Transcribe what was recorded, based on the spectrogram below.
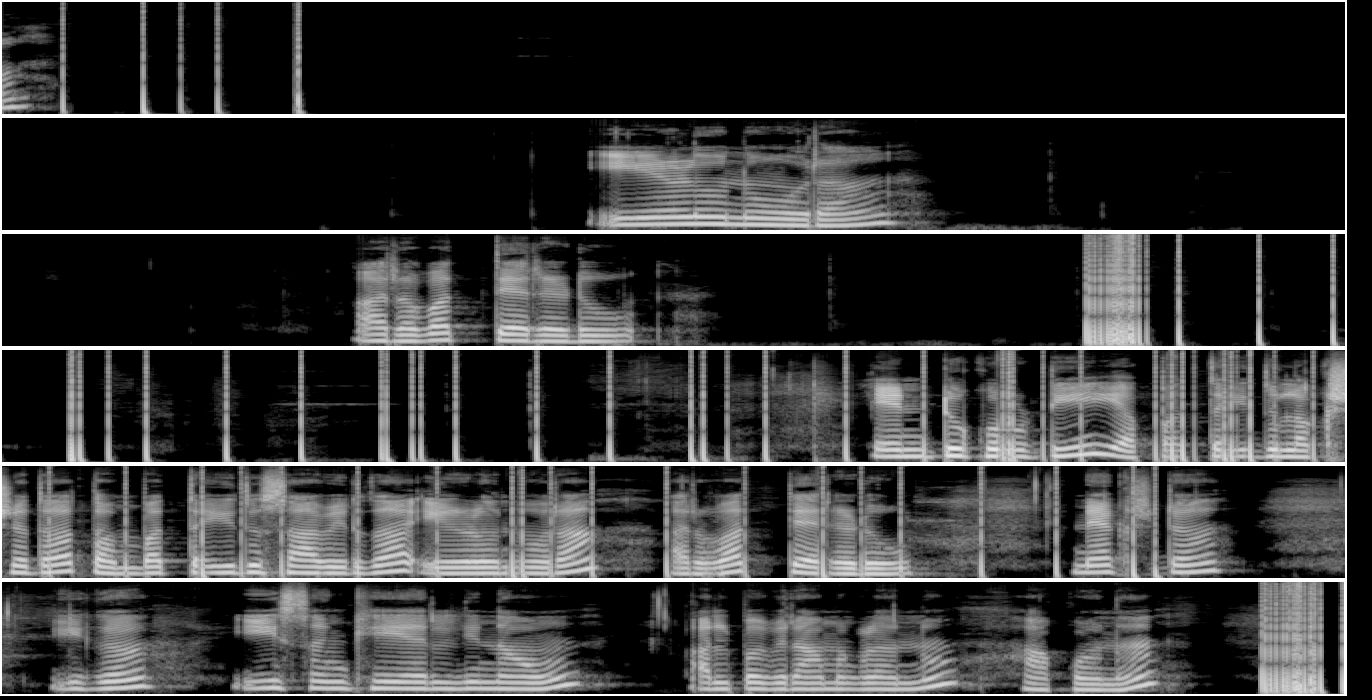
ಏಳುನೂರ ಅರವತ್ತೆರಡು. ಎಂಟು ಕೋಟಿ ಎಪ್ಪತ್ತೈದು ಲಕ್ಷದ ತೊಂಬತ್ತೈದು ಸಾವಿರದ ಏಳುನೂರ ಅರವತ್ತೆರಡು. ನೆಕ್ಸ್ಟ್, ಈಗ ಈ ಸಂಖ್ಯೆಯಲ್ಲಿ ನಾವು ಅಲ್ಪ ವಿರಾಮಗಳನ್ನು ಹಾಕೋಣ.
